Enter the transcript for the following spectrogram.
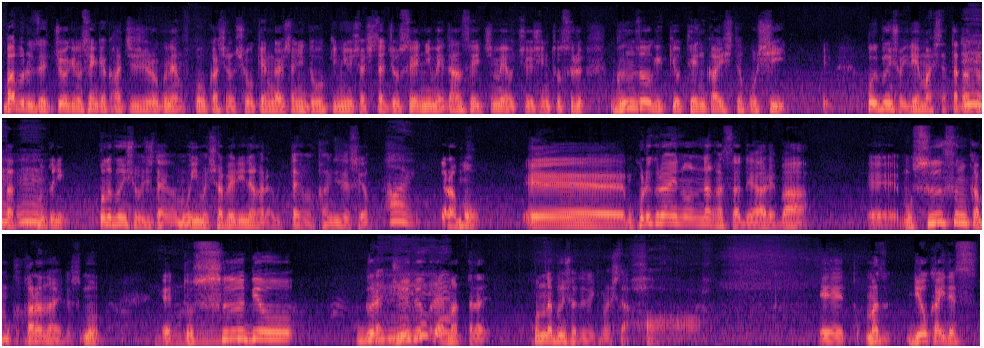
バブル絶頂期の1986年福岡市の証券会社に同期入社した女性2名男性1名を中心とする群像劇を展開してほしい。こういう文章を入れました。たたたたって、えー、本当にこの文章自体はもう今喋りながら打ったような感じですよ。はい、だからもう、えー、これぐらいの長さであれば、えー、もう数分間もかからないです。もう、えっと、数秒ぐらい10秒ぐらい待ったらこんな文章が出てきました。はあ、えっとまず「了解です」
